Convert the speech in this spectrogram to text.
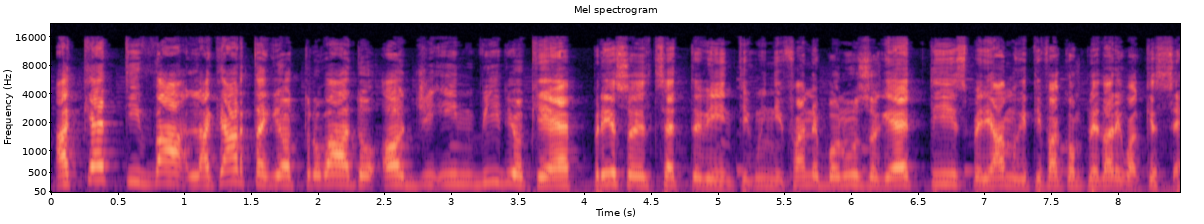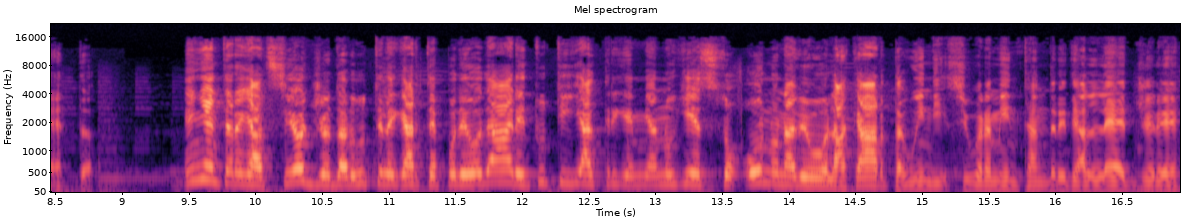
A Ketty va la carta che ho trovato oggi in video che è preso del 720, quindi fanne buon uso Ketty, speriamo che ti fa completare qualche set. E niente ragazzi, oggi ho dato tutte le carte che potevo dare, tutti gli altri che mi hanno chiesto o non avevo la carta, quindi sicuramente andrete a leggere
